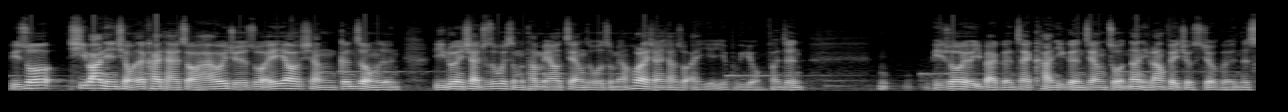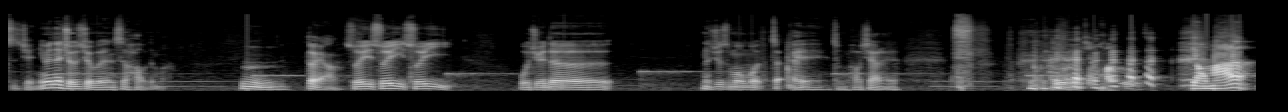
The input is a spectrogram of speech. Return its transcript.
比如说七八年前我在开台的时候，还会觉得说，哎，要想跟这种人理论一下，就是为什么他们要这样子或怎么样。后来想想说，哎，也也不用，反正。比如说有一百个人在看，一个人这样做，那你浪费九十九个人的时间，因为那九十九个人是好的嘛。嗯，对啊，所以所以所以，我觉得那就是默默在。哎、欸，怎么跑下来了？还有人讲话，咬麻了。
